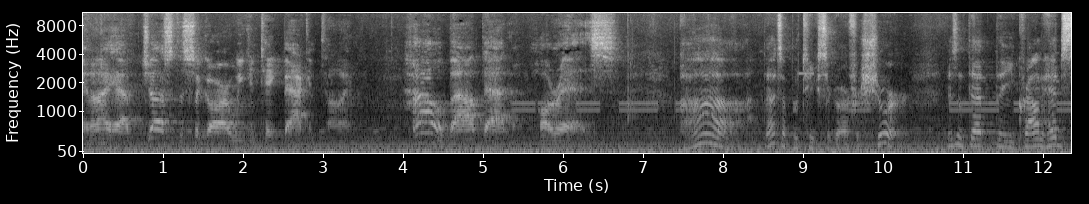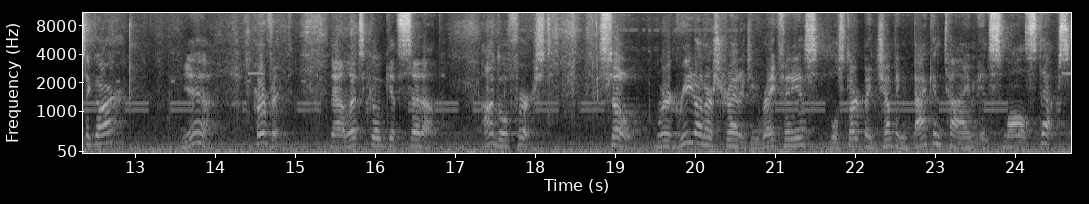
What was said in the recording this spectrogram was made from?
And I have just the cigar we can take back in time. How about that Juarez? Ah, that's a boutique cigar for sure. Isn't that the Crown Head cigar? Yeah, perfect. Now let's go get set up. I'll go first. So, we're agreed on our strategy, right, Phineas? We'll start by jumping back in time in small steps.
